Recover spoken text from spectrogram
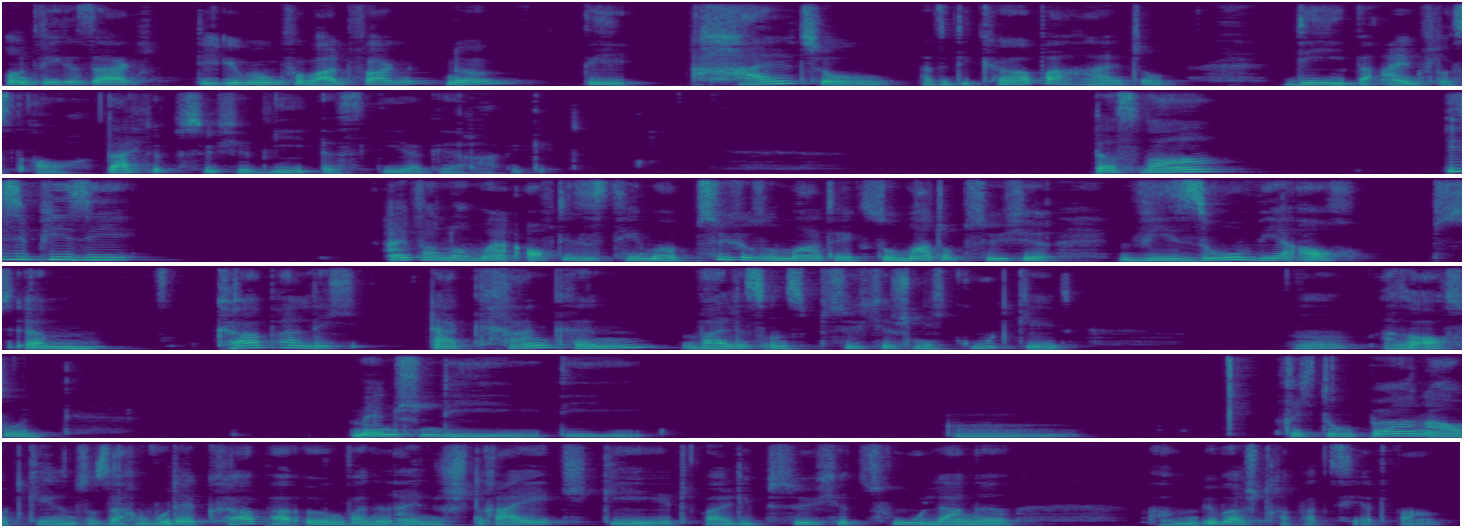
Und wie gesagt, die Übung vom Anfang, ne, die Haltung, also die Körperhaltung, die beeinflusst auch deine Psyche, wie es dir gerade geht. Das war easy peasy. Einfach nochmal auf dieses Thema Psychosomatik, Somatopsyche, wieso wir auch ähm, körperlich erkranken, weil es uns psychisch nicht gut geht. Ne? Also auch so Menschen, die, die mh, mm, Richtung Burnout gehen und so Sachen, wo der Körper irgendwann in einen Streik geht, weil die Psyche zu lange ähm, überstrapaziert war.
